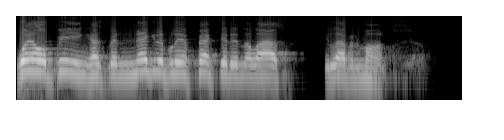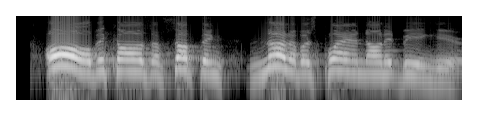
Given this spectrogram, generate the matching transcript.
well being has been negatively affected in the last 11 months. All because of something none of us planned on it being here.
